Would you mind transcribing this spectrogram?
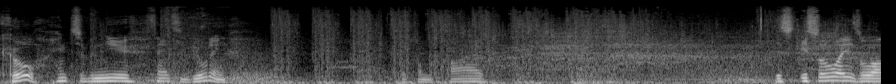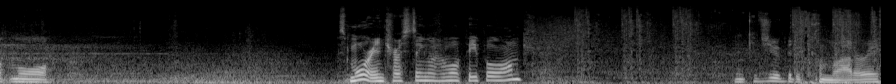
Cool, into the new fancy building. Click on the hive. It's, it's always a lot more... It's more interesting with more people on. It gives you a bit of camaraderie.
